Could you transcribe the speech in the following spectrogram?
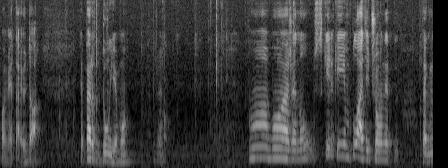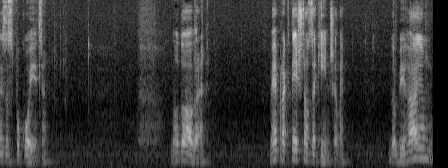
пам'ятаю, да. Тепер дуємо. О, боже, ну скільки їм платять, що вони так не заспокояться. Ну добре. Ми практично закінчили. Добігаємо.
